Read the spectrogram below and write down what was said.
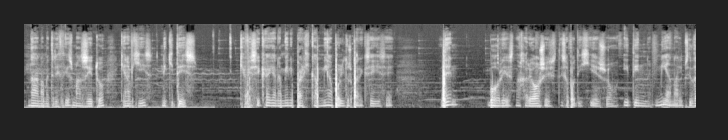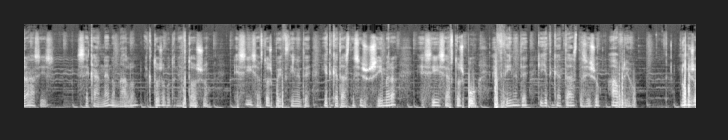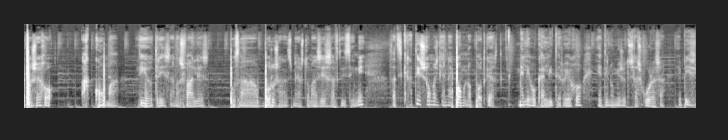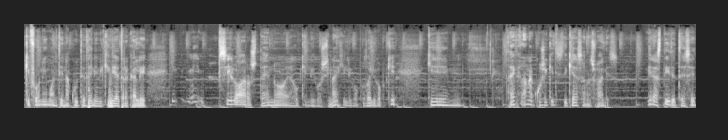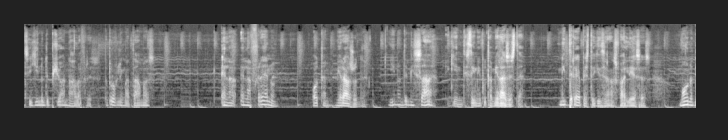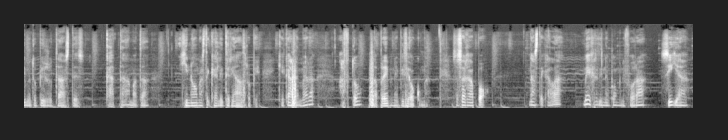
Να αναμετρηθείς μαζί του και να βγεις νικητής. Και φυσικά για να μην υπάρχει καμία απολύτως παρεξήγηση, δεν μπορείς να χρεώσεις τις αποτυχίες σου ή την μη ανάληψη δράσης σε κανέναν άλλον εκτός από τον εαυτό σου. Εσύ είσαι αυτός που ευθύνεται για την κατάστασή σου σήμερα, εσύ είσαι αυτός που ευθύνεται και για την κατάστασή σου αύριο. Νομίζω πως έχω ακόμα δύο-τρεις ανασφάλειες που θα μπορούσα να τις μοιραστώ μαζί σας αυτή τη στιγμή θα τις κρατήσω όμως για ένα επόμενο podcast με λίγο καλύτερο ήχο γιατί νομίζω ότι σας κούρασα. Επίσης και η φωνή μου αν την ακούτε δεν είναι και ιδιαίτερα καλή. Ψήλο αρρωσταίνω, έχω και λίγο συνάχη, λίγο από εδώ, λίγο από εκεί και θα ήθελα να ακούσω και τις δικές σας ανασφάλειες. Μοιραστείτε τες, έτσι γίνονται πιο ανάλαφρες. Τα προβλήματά μας ελα, ελαφραίνουν όταν μοιράζονται. Γίνονται μισά εκείνη τη στιγμή που τα μοιράζεστε. Μην τρέπεστε για τις ανασφάλειές σας. Μόνο αντιμετωπίζοντάς τες κατάματα γινόμαστε καλύτεροι άνθρωποι. Και κάθε μέρα αυτό θα πρέπει να επιδιώκουμε. Σας αγαπώ. Να είστε καλά. Μέχρι την επόμενη φορά. Σίγια.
